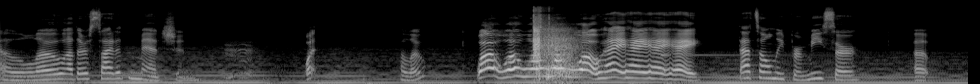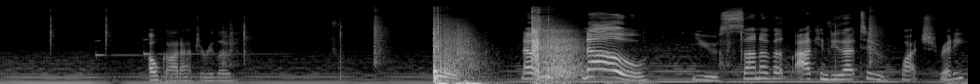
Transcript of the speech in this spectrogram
Hello, other side of the mansion. What? Hello? Whoa, whoa, whoa, whoa, whoa! Hey, hey, hey, hey! That's only for me, sir. Uh. Oh god, I have to reload. No! No! You son of a- I can do that too. Watch. Ready?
